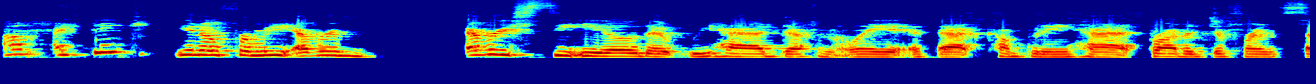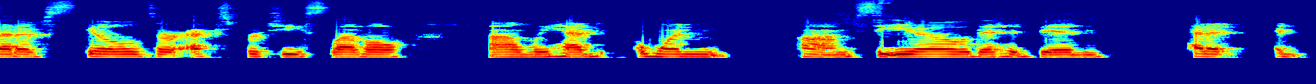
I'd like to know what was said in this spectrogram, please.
Um, I think you know, for me, every every CEO that we had definitely at that company had brought a different set of skills or expertise level. Um, we had one um, CEO that had been had a, an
